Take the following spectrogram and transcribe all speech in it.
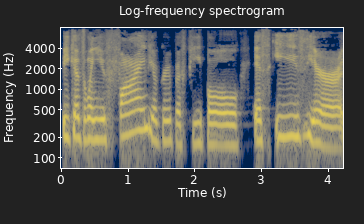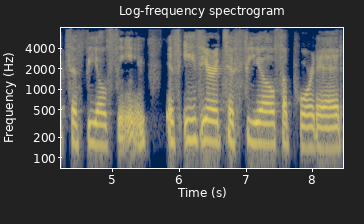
because when you find your group of people, it's easier to feel seen. It's easier to feel supported.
